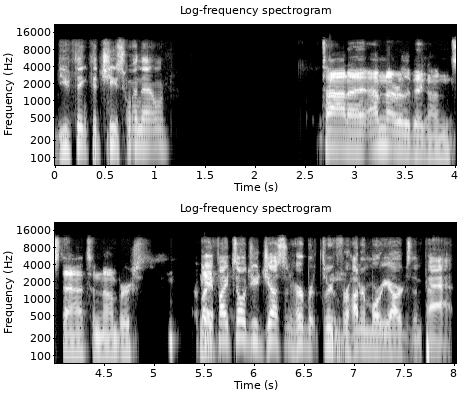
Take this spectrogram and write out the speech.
you think the Chiefs win that one? Todd, I, am not really big on stats and numbers. Okay, like, if I told you Justin Herbert threw for 100 more yards than Pat,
